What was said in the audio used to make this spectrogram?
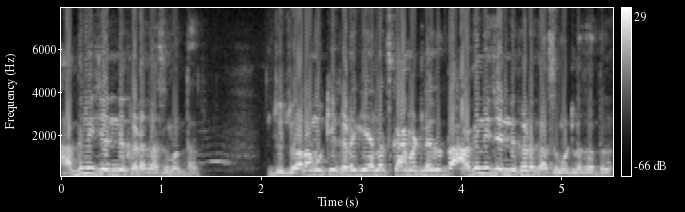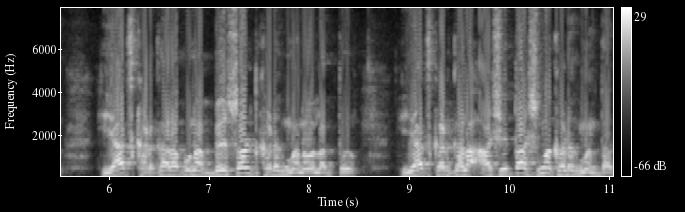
अग्निजन्य खडक असं म्हणतात. जो ज्वालामुखी खडक आहे यालाच काय म्हटलं जातं? अग्निजन्य खडक असं म्हटलं जातं. याच खडकाला पुन्हा बेसॉल्ट खडक म्हणावं लागतं. याच खडकाला आशिताश्म खडक म्हणतात.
